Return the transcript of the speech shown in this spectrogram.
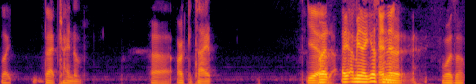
like that kind of uh, archetype. yeah, But I, I mean, I guess And in then- the what's up?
